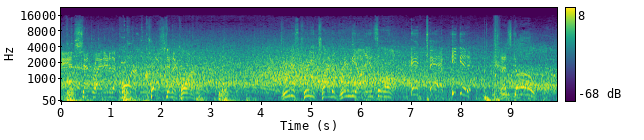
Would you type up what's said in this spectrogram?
And sent right into the corner. Crushed in the corner. Julius Creed trying to bring the audience along. And tag. He did it. Let's go.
